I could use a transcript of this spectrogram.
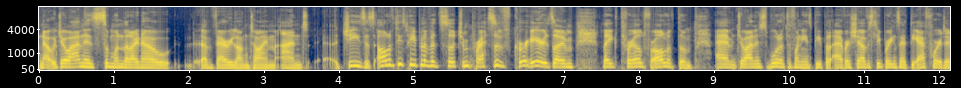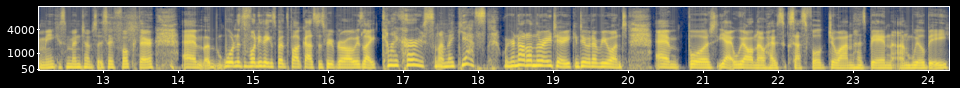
No, Joanne is someone that I know a very long time. And uh, Jesus, all of these people have had such impressive careers. I'm like thrilled for all of them. Um, Joanne is one of the funniest people ever. She obviously brings out the F word in me because many times I say fuck there. Um, one of the funny things about the podcast is people are always like, Can I curse? And I'm like, Yes, we're not on the radio. You can do whatever you want. Um, but yeah, we all know how successful Joanne has been and will be.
